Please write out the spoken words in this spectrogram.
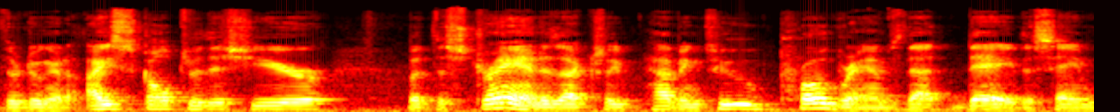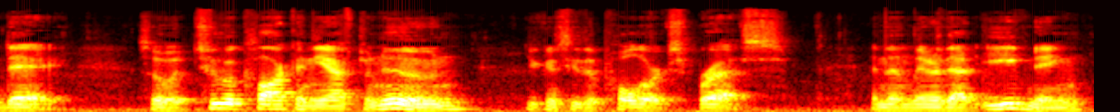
they're doing an ice sculpture this year, but the Strand is actually having two programs that day, the same day. So at two o'clock in the afternoon, you can see the Polar Express, and then later that evening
